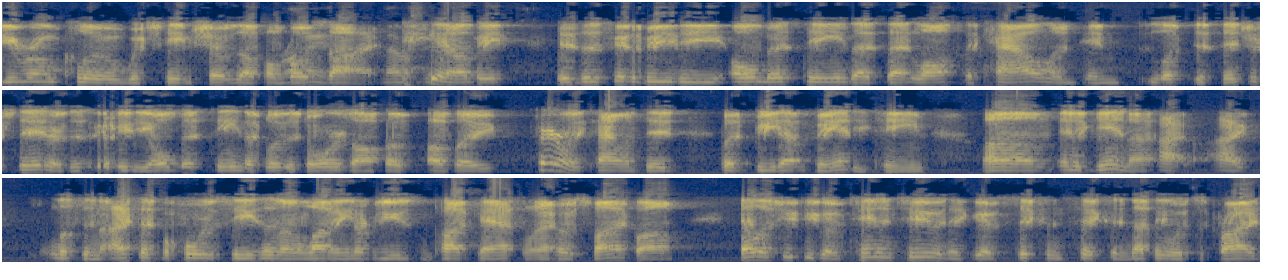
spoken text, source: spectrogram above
zero clue which team shows up on right. both sides. You know, I mean, is this going to be the Ole Miss team that that lost the Cal and, and looked disinterested, or is this going to be the Ole Miss team that blew the doors off of, of a fairly talented but beat up Vandy team? Um, and again, I, I, I listen. I said before the season on a lot of interviews and podcasts when I host Finebaum, LSU could go ten and two, and they could go six and six, and nothing would surprise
